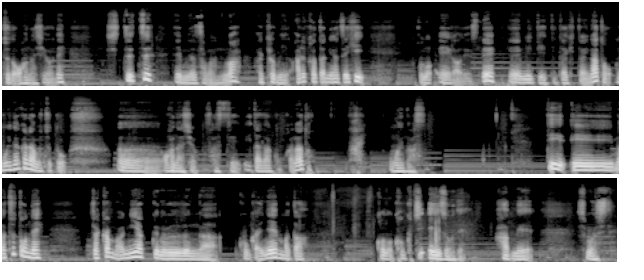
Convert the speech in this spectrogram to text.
ちょっとお話をねしつつ、えー、皆様には興味ある方には是非この映画をですね、えー、見ていただきたいなと思いながらもちょっとうんお話をさせていただこうかなと、はい、思います。で、えー、まあ、ちょっとね若干マニアックな部分が今回ねまたこの告知映像で判明しまして、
